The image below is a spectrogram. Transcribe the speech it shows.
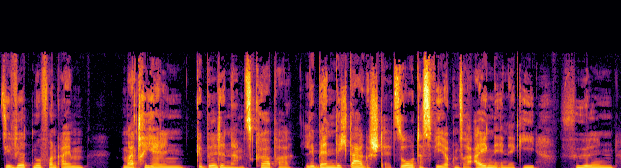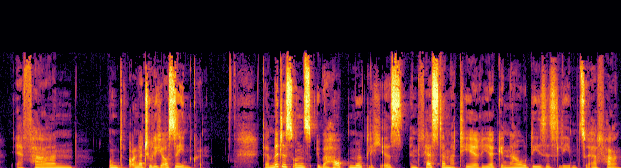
Sie wird nur von einem materiellen Gebilde namens Körper lebendig dargestellt, so dass wir unsere eigene Energie fühlen, erfahren und natürlich auch sehen können. Damit es uns überhaupt möglich ist, in fester Materie genau dieses Leben zu erfahren.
